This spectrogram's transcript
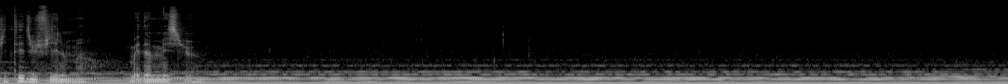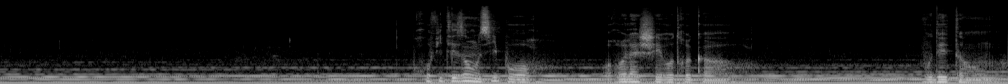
Profitez du film mesdames, messieurs. Profitez-en aussi pour relâcher votre corps, vous détendre.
